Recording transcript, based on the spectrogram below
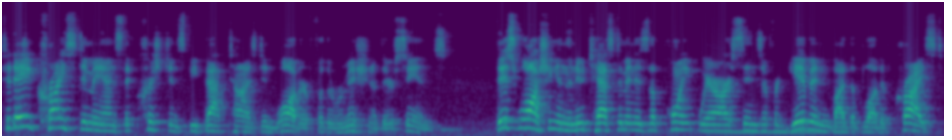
Today, Christ demands that Christians be baptized in water for the remission of their sins. This washing in the New Testament is the point where our sins are forgiven by the blood of Christ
